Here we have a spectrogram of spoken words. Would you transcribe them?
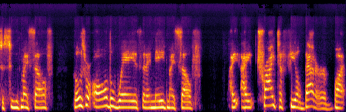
to soothe myself. Those were all the ways that I made myself. I, I tried to feel better, but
